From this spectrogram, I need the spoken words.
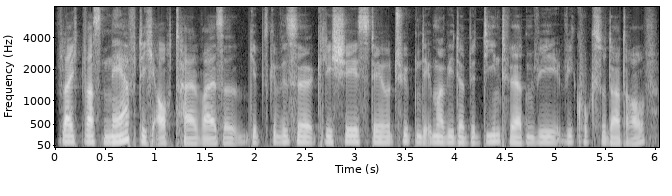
vielleicht was nervt dich auch teilweise? Gibt es gewisse Klischees, Stereotypen, die immer wieder bedient werden? Wie, wie guckst du da drauf?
